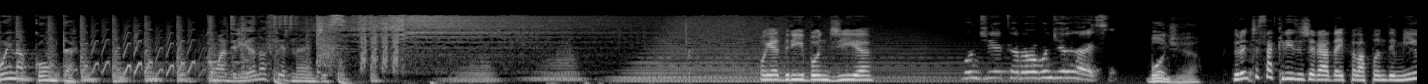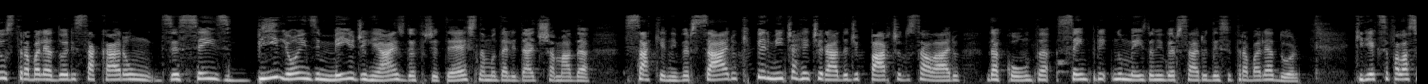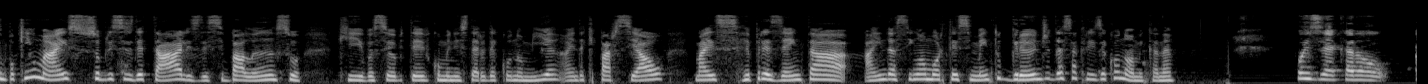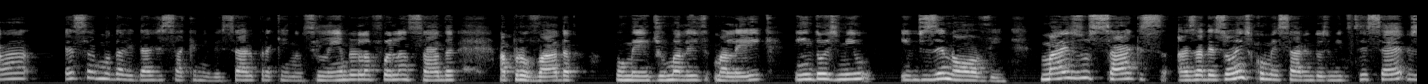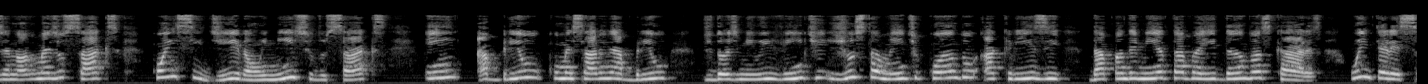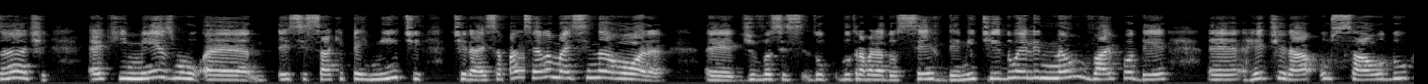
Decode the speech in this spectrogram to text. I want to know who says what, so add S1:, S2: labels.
S1: Põe na Conta, com Adriana Fernandes.
S2: Oi, Adri, bom dia.
S3: Bom dia, Carol. Bom dia, Raíssa.
S4: Bom dia.
S2: Durante essa crise gerada aí pela pandemia, os trabalhadores sacaram 16 bilhões e meio de reais do FGTS na modalidade chamada saque aniversário, que permite a retirada de parte do salário da conta sempre no mês do aniversário desse trabalhador. Queria que você falasse um pouquinho mais sobre esses detalhes, desse balanço que você obteve com o Ministério da Economia, ainda que parcial, mas representa ainda assim um amortecimento grande dessa crise econômica, né?
S3: Pois é, Carol. A, essa modalidade de saque aniversário, para quem não se lembra, ela foi lançada, aprovada por meio de uma lei, uma lei em 2019. Mas os saques, as adesões começaram em 2019, mas os saques coincidiram, o início dos saques, em abril, começaram em abril de 2020, justamente quando a crise da pandemia estava aí dando as caras. O interessante é que mesmo é, esse saque permite tirar essa parcela, mas se na hora é, de você do, do, trabalhador ser demitido, ele não vai poder é, retirar o saldo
